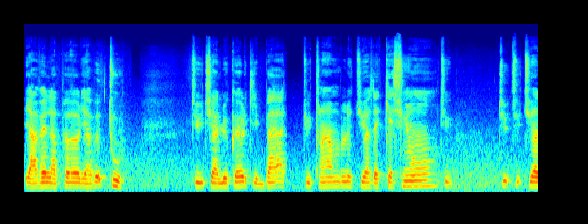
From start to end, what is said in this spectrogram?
Il y avait la peur, il y avait tout. Tu, tu as le cœur qui bat, tu trembles, tu as des questions, tu, tu, as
